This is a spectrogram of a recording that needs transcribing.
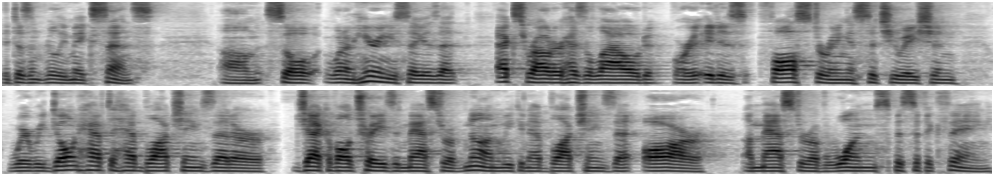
It doesn't really make sense. Um, so what i'm hearing you say is that XRouter has allowed or it is fostering a situation where we don't have to have blockchains that are jack of all trades and master of none. We can have blockchains that are a master of one specific thing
